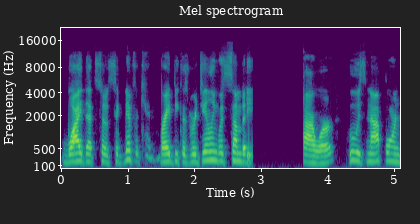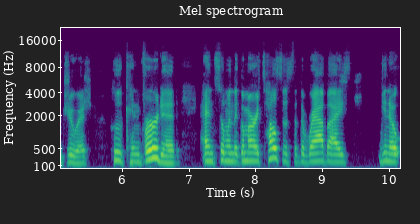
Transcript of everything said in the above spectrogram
why that's so significant, right? Because we're dealing with somebody power who is not born Jewish, who converted, and so when the Gemara tells us that the rabbis, you know,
